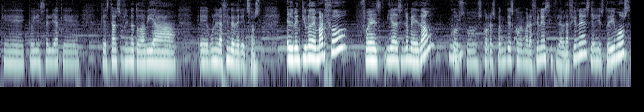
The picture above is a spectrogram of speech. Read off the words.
que, que hoy es el día que, que están sufriendo todavía eh, vulneración de derechos. El 21 de marzo fue el día del síndrome de Down, con sus correspondientes conmemoraciones y celebraciones, y ahí estuvimos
